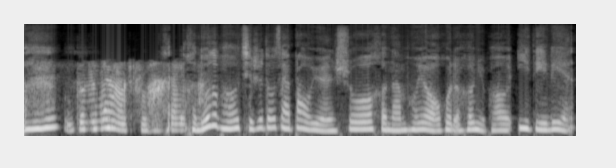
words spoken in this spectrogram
啊，啊，不能这样说。很多的朋友其实都在抱怨说和男朋友或者和女朋友异地恋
